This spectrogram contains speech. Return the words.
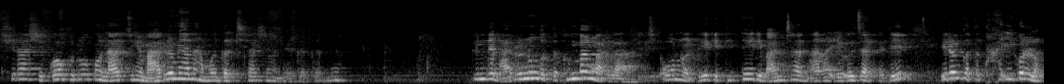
칠하시고 그리고 나중에 마르면 한 번 더 칠하시면 되거든요. 근데 마르는 것도 금방 말라. 오늘 되게 디테일이 많잖아, 이 의자들이. 이런 것도 다 이걸로.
